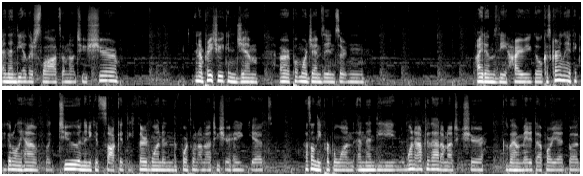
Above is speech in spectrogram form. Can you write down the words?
and then the other slots. I'm not too sure. And I'm pretty sure you can gem or put more gems in certain items the higher you go. Because currently I think you can only have like two and then you can socket the third one and the fourth one. I'm not too sure how you get. That's on the purple one. And then the one after that I'm not too sure because we haven't made it that far yet but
